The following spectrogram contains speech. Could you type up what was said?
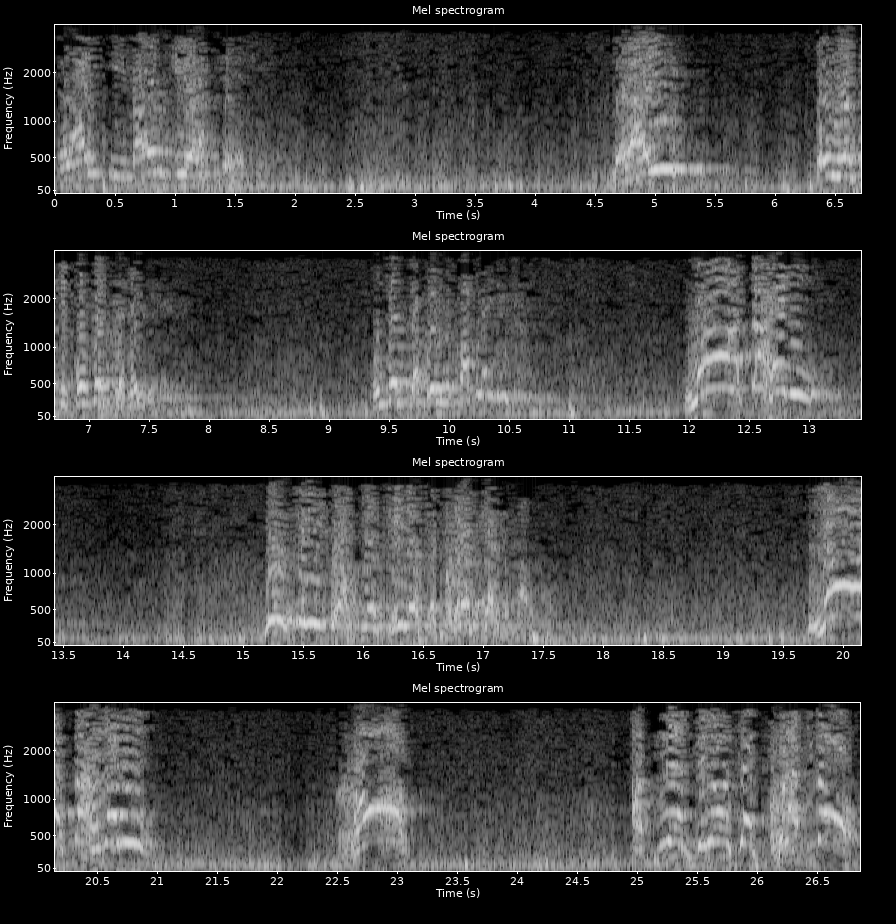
لڑائی ایمان کی عرب سے ہوتی لڑائی امت کی قوت سے نہیں ہے۔ امت کا کوئی مقابلہ نہیں تھا لاتا ہے دوسری کو اپنے سینے سے پکڑ کر دکھاؤ لاتا ہے خوف اپنے دلوں سے کھڑک دو.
